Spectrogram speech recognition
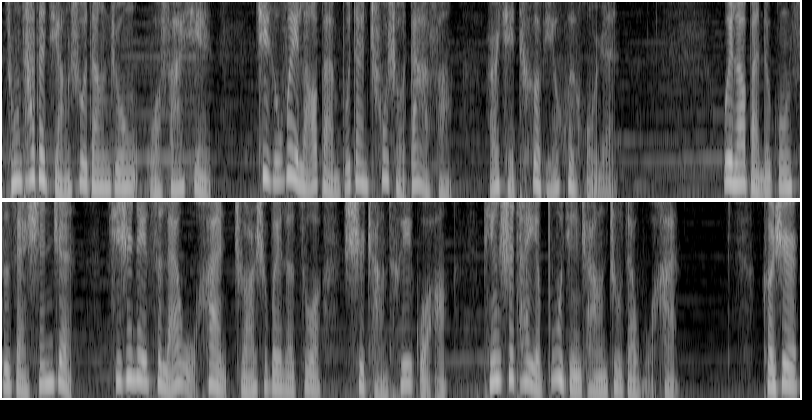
从他的讲述当中，我发现这个魏老板不但出手大方，而且特别会哄人。魏老板的公司在深圳，其实那次来武汉主要是为了做市场推广，平时他也不经常住在武汉。可是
